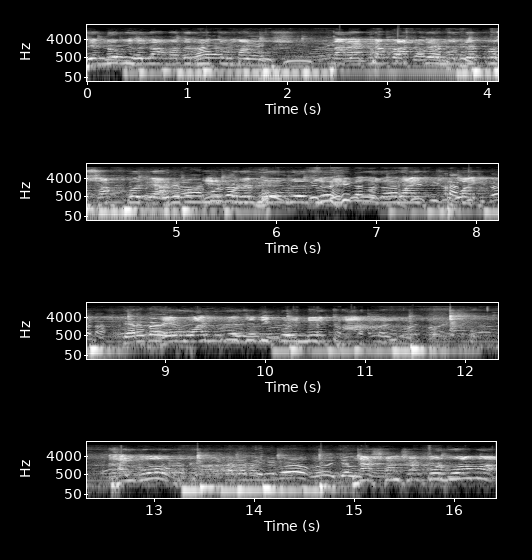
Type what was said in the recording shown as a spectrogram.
যে নবী হইল আমাদের মতো মানুষ তারা একটা পাত্রের মধ্যে প্রসাব করিয়া এরপরে বউরে যদি ওয়াইফ ওয়াইফ এই ওয়াইফরে যদি কই নে খা। খাইবো? না সংসার করব আমার?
